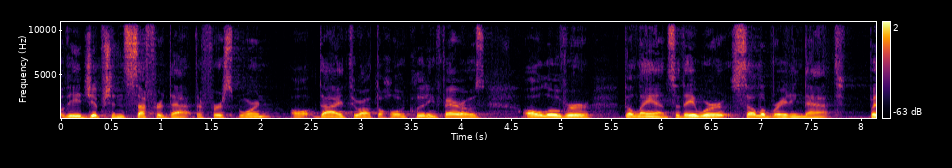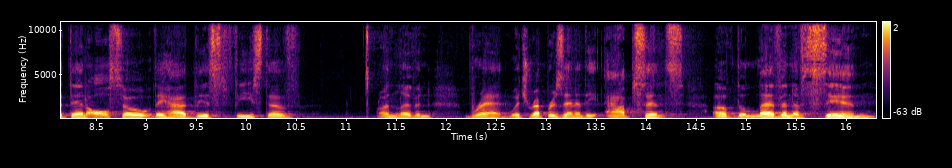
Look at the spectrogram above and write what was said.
the Egyptians suffered that. The firstborn died throughout the whole, including Pharaoh's, all over the land. So they were celebrating that. But then also they had this feast of unleavened bread, which represented the absence of the leaven of sin.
